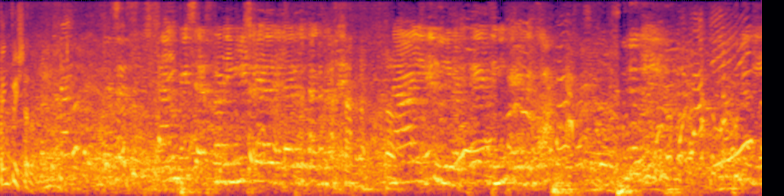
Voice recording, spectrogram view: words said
ಕಂಕ್ವಿಷರು ಟೈಮ್ ನೋಡಿ ಇಂಗ್ಲಿಷ್ ಹೇಳಿದ್ರೆ ಎಲ್ಲರಿಗೂ ಗೊತ್ತಾಗುತ್ತೆ ನಾಲಿಗೆ ನುಲಿಗಳು ಹೇಳ್ತೀನಿ ಹೇಳ್ಬೇಕು. ಹುಡುಗಿ ಹುಡುಗಿ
